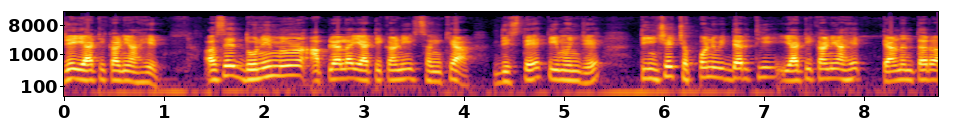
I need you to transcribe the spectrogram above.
जे या ठिकाणी आहेत असे दोन्ही मिळून आपल्याला या ठिकाणी संख्या दिसते. ती म्हणजे तीनशे छप्पन विद्यार्थी या ठिकाणी आहेत. त्यानंतर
